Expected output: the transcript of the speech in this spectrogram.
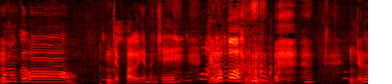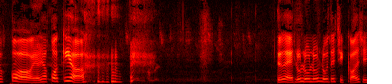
không mong cơ hồ chụp bờ vậy mình xe giữa lúc cô 有路过有要过 kia từ này lú lú lú lú tôi chỉ có chỉ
